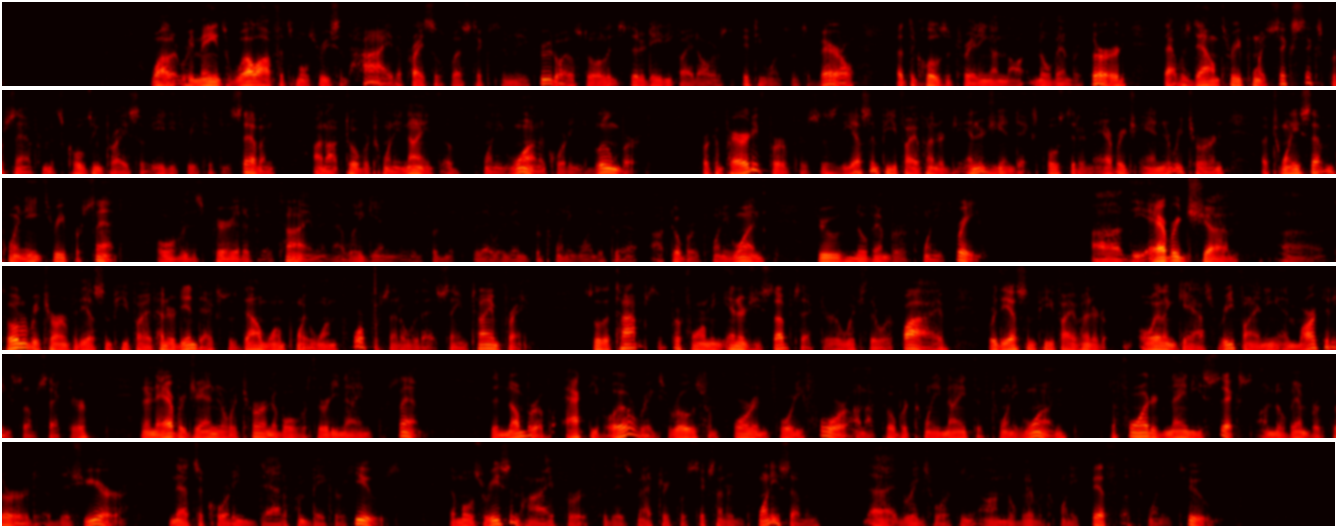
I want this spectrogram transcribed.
While it remains well off its most recent high, the price of West Texas Intermediate crude oil stood at $85.51 a barrel at the close of trading on November 3rd. That was down 3.66% from its closing price of 83.57 on October 29th of 21, according to Bloomberg. For comparative purposes, the S&P 500 Energy Index posted an average annual return of 27.83% over this period of time, and that would again for, for that would have been for 21 to uh, October of 21 through November of 23. Uh, the average um, uh, total return for the S&P 500 index was down 1.14% over that same time frame. So the top performing energy subsector, which there were five, were the S&P 500 oil and gas refining and marketing subsector, and an average annual return of over 39%. The number of active oil rigs rose from 444 on October 29th of 21 to 496 on November 3rd of this year, and that's according to data from Baker Hughes. The most recent high for, for this metric was 627 uh, rigs working on November 25th of 22.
